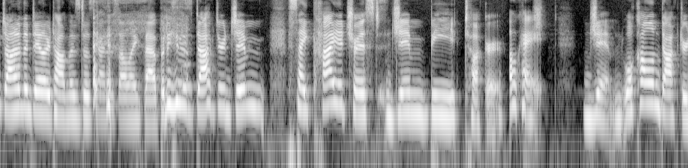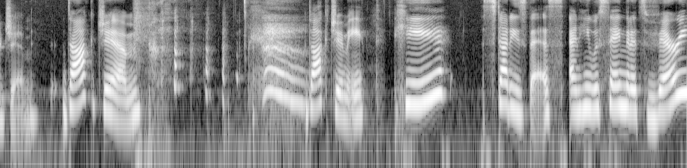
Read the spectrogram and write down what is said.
Jonathan Taylor Thomas does kind of sound like that, but he's Dr. Jim, psychiatrist Jim B. Tucker. Okay, Jim. We'll call him Dr. Jim. Doc Jim. Doc Jimmy. He studies this and he was saying that it's very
